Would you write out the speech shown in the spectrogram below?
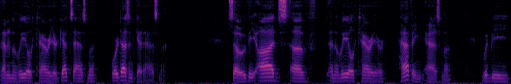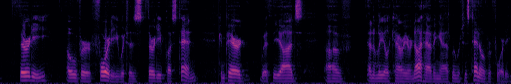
that an allele carrier gets asthma or doesn't get asthma. So the odds of an allele carrier having asthma would be 30 over 40, which is 30 plus 10, compared with the odds of an allele carrier not having asthma, which is 10 over 40.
